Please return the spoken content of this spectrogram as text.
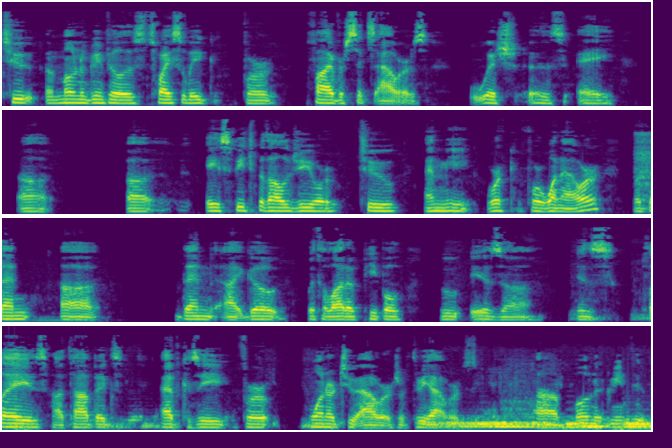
To uh, Mona Greenfield is twice a week for five or six hours, which is a uh, uh, a speech pathology or two, and me work for one hour. But then uh, then I go with a lot of people who is uh, is plays, hot topics, advocacy for one or two hours or three hours. Uh, Mona Greenfield,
